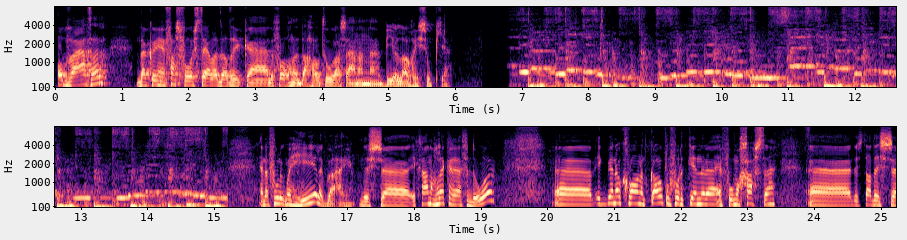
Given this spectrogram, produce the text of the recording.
op water, dan kun je je vast voorstellen dat ik uh, de volgende dag al toe was aan een uh, biologisch soepje. En daar voel ik me heerlijk bij. Dus uh, ik ga nog lekker even door. Uh, ik ben ook gewoon aan het koken voor de kinderen en voor mijn gasten. Uh, dus dat, is, uh,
